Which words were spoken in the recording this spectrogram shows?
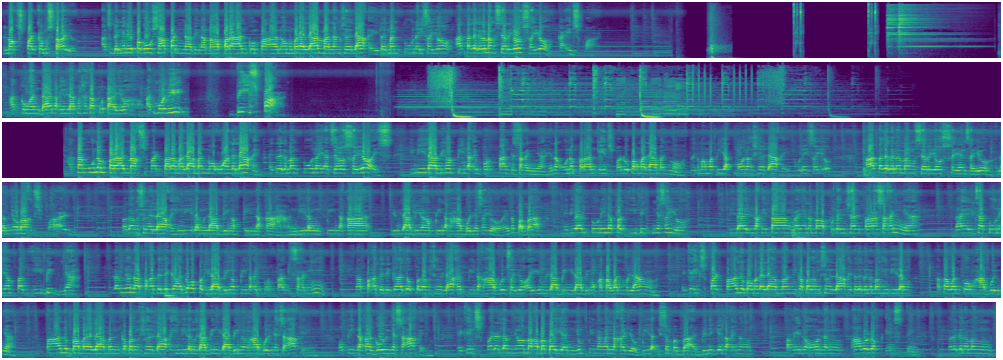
Max Park, kamusta kayo? At sabihin ngayon pag-uusapan natin ang mga paraan kung paano mo malalaman ng isang lalaki ay talagang tunay sa'yo at talaga namang seryoso sa'yo, ka-inspire. At kung handa na kayong lahat masata po tayo, at muli, be inspired! At ang unang paraan, Max Part, para malaman mo kung ang lalaki ay talagang tunay at seryoso sa iyo is hindi labing ang pinaka-importante sa kanya. Yan ang unang paraan kay Inspire upang malaman mo. Talagang matiyak mo ng si lalaki ay tunay sa iyo. At talaga namang seryoso sa yan sa iyo. Alam niyo, Max Part, pag ang si lalaki, hindi lang labing ang pinaka, hindi lang pinaka, yung labing lang ang pinakahabol niya sa iyo. Eh, ano pa ba? Hindi ang tunay na pag-ibig niya sa iyo. Hindi dahil nakita ang kanya ng mga potensyal para sa kanya, dahil sa tunay ang pag-ibig niya. Alam nyo, napakadelikado kapag labing ang pinaka-importante sa kanya. Napakadelikado pag ang isang lalaki ang pinakahabol sa iyo ay yung labing-labing o katawan mo lang. E ka-inspired, paano ba malalaman kapag ang isang lalaki talaga namang hindi lang katawan ko ang habol niya? Paano ba malalaman kapag ang isang lalaki hindi lang labing-labing ang habol niya sa akin? O pinaka-goal niya sa akin? E ka-inspired, alam nyo, mga kababayan, yung pinanganak kayo bilang isang babae, binigyan na kayo ng Panginoon ng power of instinct talaga namang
